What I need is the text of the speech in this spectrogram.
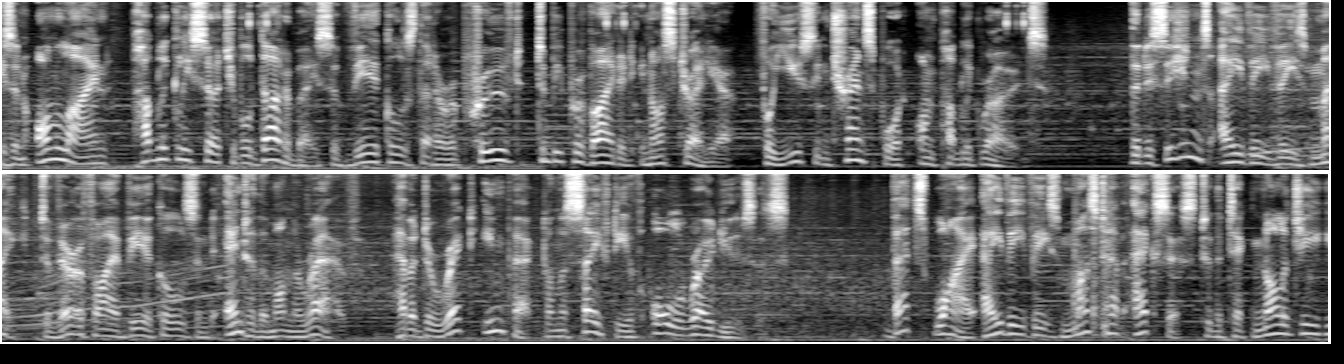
is an online, publicly searchable database of vehicles that are approved to be provided in Australia for use in transport on public roads. The decisions AVVs make to verify vehicles and enter them on the RAV have a direct impact on the safety of all road users. That's why AVVs must have access to the technology,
